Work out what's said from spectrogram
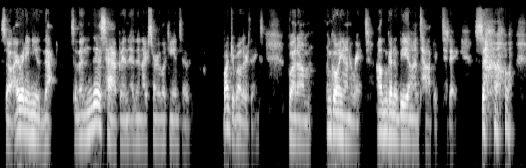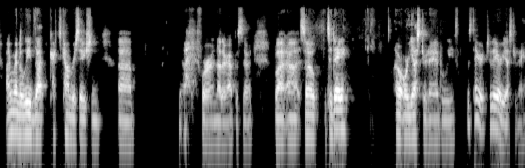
So I already knew that. So then this happened, and then I started looking into a bunch of other things. But um, I'm going on a rant. I'm going to be on topic today. So I'm going to leave that conversation uh, for another episode. But uh, so today, or, or, yesterday, I believe, was today, today or yesterday,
